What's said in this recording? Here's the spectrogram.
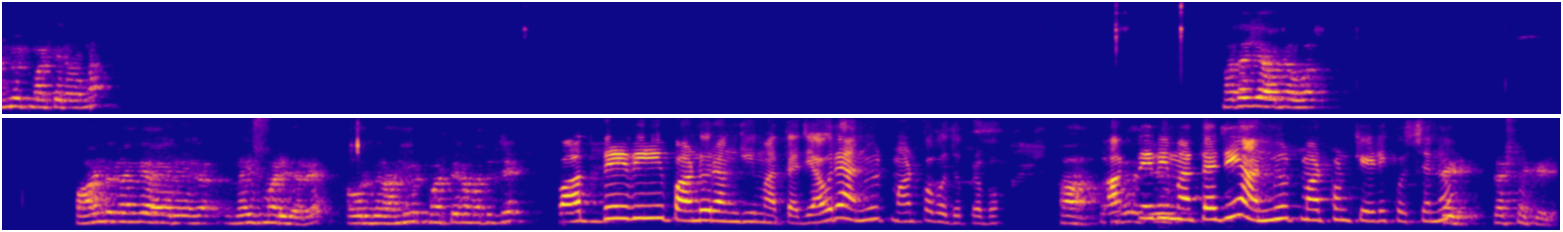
ಅನ್ಮ್ಯೂಟ್ ಮಾಡ್ತೀರವ್ರನ್ನ ಮಾತಾಜಿ ಅವ್ರನ್ನ ಪಾಂಡುರಂಗ ರೈಸ್ ಮಾಡಿದ್ದಾರೆ. ಅವ್ರದ್ದು ಅನ್ಮ್ಯೂಟ್ ಮಾಡ್ತೀರಾ ಮಾತಾಜಿ ವಾಗ್ದೇವಿ ಪಾಂಡುರಂಗಿ ಮಾತಾಜಿ ಅವರೇ ಅನ್ಮ್ಯೂಟ್ ಮಾಡ್ಕೋಬಹುದು ಪ್ರಭು. ಹಾ ವಾಗ್ದೇವಿ ಮಾತಾಜಿ ಅನ್ಮ್ಯೂಟ್ ಮಾಡ್ಕೊಂಡು ಕೇಳಿ ಕ್ವಶನ್ ಕೇಳಿ ಪ್ರಶ್ನೆ ಕೇಳಿ.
